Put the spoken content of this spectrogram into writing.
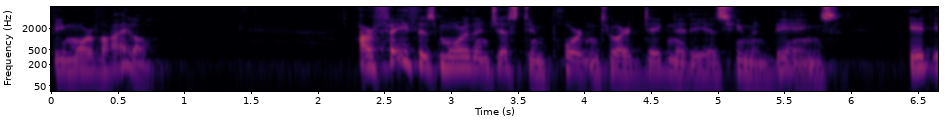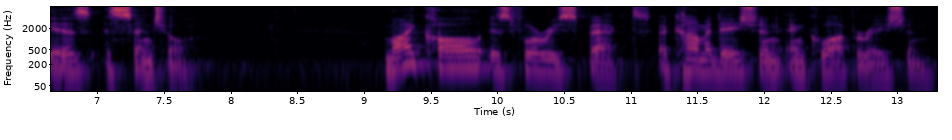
be more vital? Our faith is more than just important to our dignity as human beings, it is essential. My call is for respect, accommodation, and cooperation,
